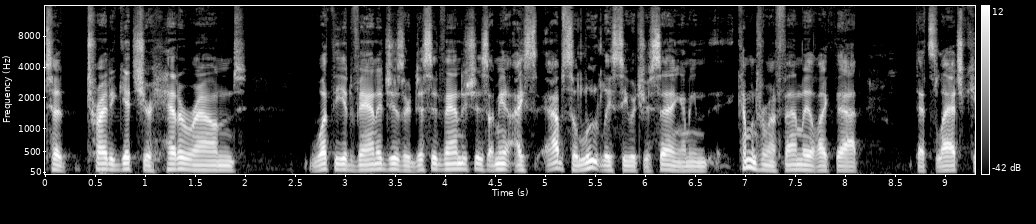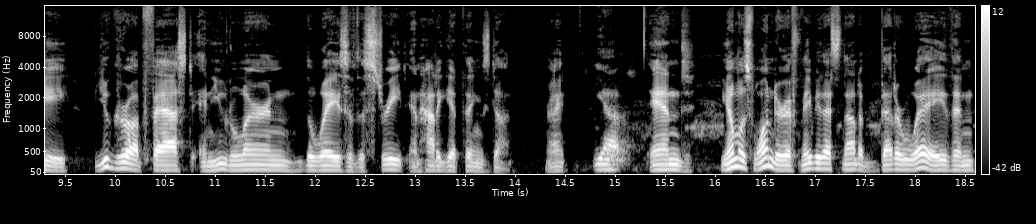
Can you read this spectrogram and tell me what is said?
to try to get your head around what the advantages or disadvantages i mean i absolutely see what you're saying i mean coming from a family like that that's latchkey you grow up fast and you learn the ways of the street and how to get things done, right? Yeah. And you almost wonder if maybe that's not a better way than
